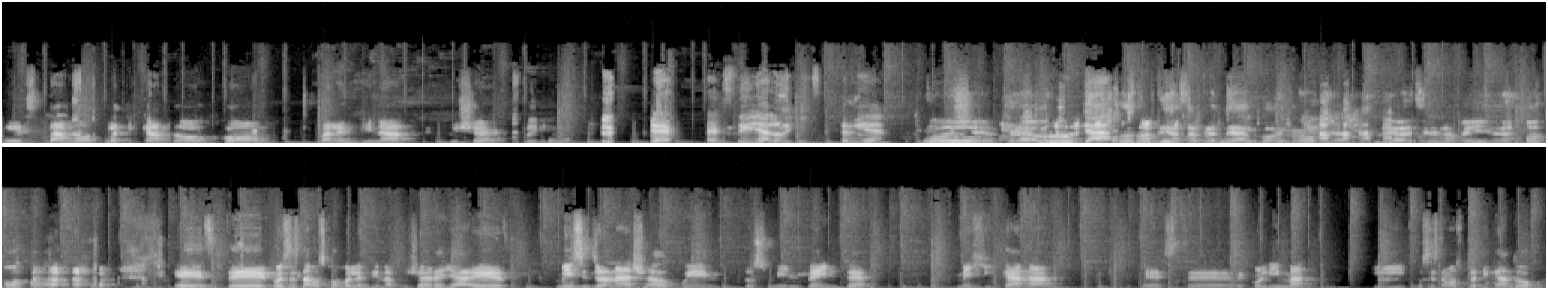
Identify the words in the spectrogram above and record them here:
estamos platicando con Valentina Lucher. ¿Lo dije sí, ya lo dijiste bien. Lucher, bravo. Ya. Todos los días se aprende algo y Rob ya decir un apellido. este, pues estamos con Valentina Lucher, ella es Miss International Queen 2020, mexicana este, de Colima. Y pues estamos platicando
